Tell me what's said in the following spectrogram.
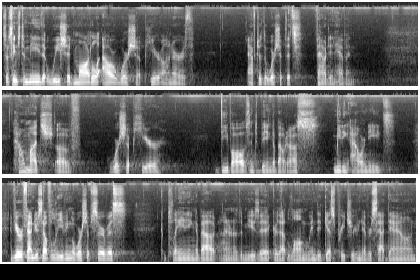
So it seems to me that we should model our worship here on earth after the worship that's found in heaven. How much of worship here devolves into being about us, meeting our needs. Have you ever found yourself leaving a worship service complaining about, I don't know, the music or that long winded guest preacher who never sat down?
